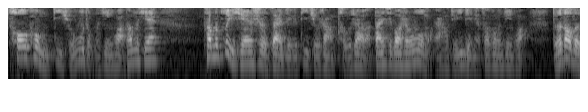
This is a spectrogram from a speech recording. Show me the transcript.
操控地球物种的进化，他们先他们最先是在这个地球上投下了单细胞生物嘛，然后就一点点操控的进化，得到的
